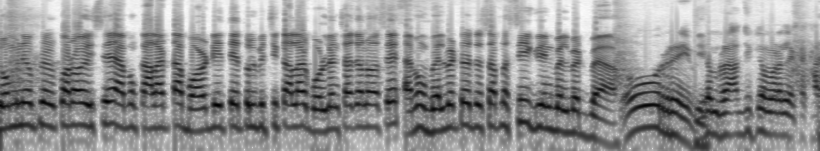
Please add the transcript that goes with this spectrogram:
জমিনের উপরে করা হয়েছে এবং কালারটা বডি তেঁতুল বিচি কালার গোল্ডেন সাজানো আছে এবং ভেলভেটটা হচ্ছে আপনার সি গ্রিন ভেলভেট ব্যাগ ও রে একদম রাজকীয় মডেল একটা খাট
